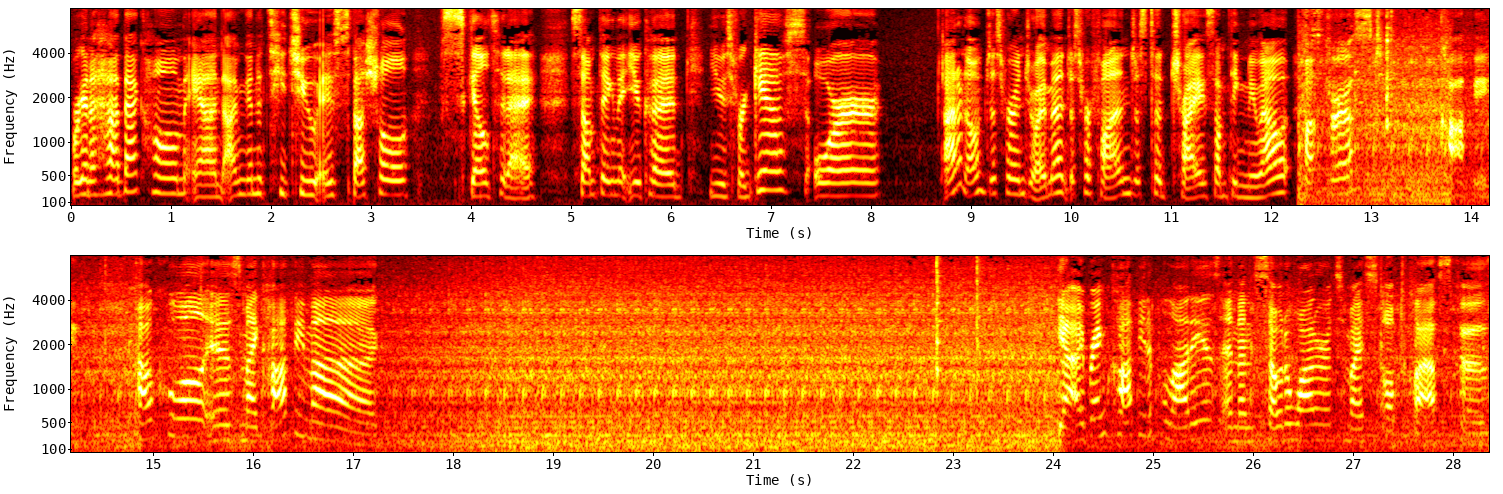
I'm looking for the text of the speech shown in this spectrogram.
We're gonna head back home and I'm gonna teach you a special skill today. Something that you could use for gifts or I don't know, just for enjoyment, just for fun, just to try something new out. But first, coffee. How cool is my coffee mug? Yeah, I bring coffee to Pilates and then soda water to my Sculpt class because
